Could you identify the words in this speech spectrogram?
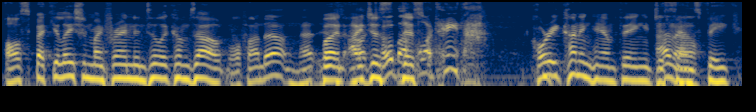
All speculation, my friend, until it comes out. We'll find out. That But I just- October this- 14th. Corey Cunningham thing, it just sounds fake.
